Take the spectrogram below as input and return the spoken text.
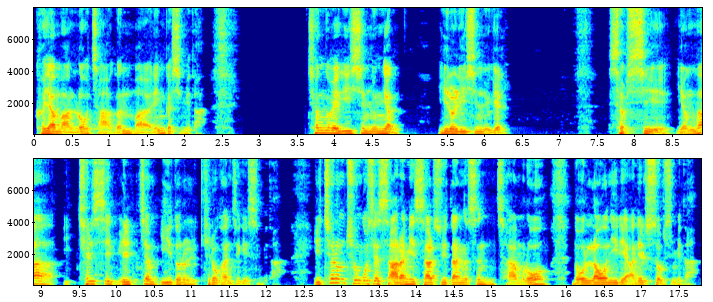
그야말로 작은 마을인 것입니다. 1926년 1월 26일 섭씨 영하 71.2도를 기록한 적이 있습니다. 이처럼 추운 곳에 사람이 살 수 있다는 것은 참으로 놀라운 일이 아닐 수 없습니다.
